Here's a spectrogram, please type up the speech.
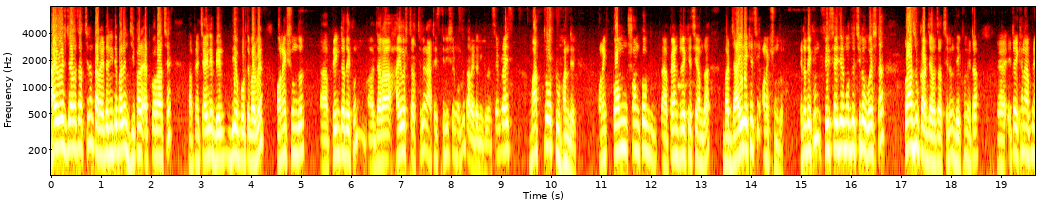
হাই ওয়েস্ট যারা চাচ্ছিলেন, তারা এটা নিতে পারেন জিপার অ্যাড করা আছে। আপনি চাইলে বেল্ট দিয়েও পড়তে পারবেন। অনেক সুন্দর প্রিন্টটা দেখুন। যারা হাই ওয়েস্ট চাচ্ছিলেন আঠাশ তিরিশের মধ্যে তারা এটা নিতে পারেন। সেম প্রাইস মাত্র টু হান্ড্রেড অনেক কম সংখ্যক প্যান্ট রেখেছি আমরা বাট যাই রেখেছি, অনেক সুন্দর। এটা দেখুন ফ্রি সাইজের মধ্যে ছিল ওয়েস্টটা প্লাজো কার্ড যারা চাচ্ছিলেন, দেখুন এটা। এটা এখানে আপনি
